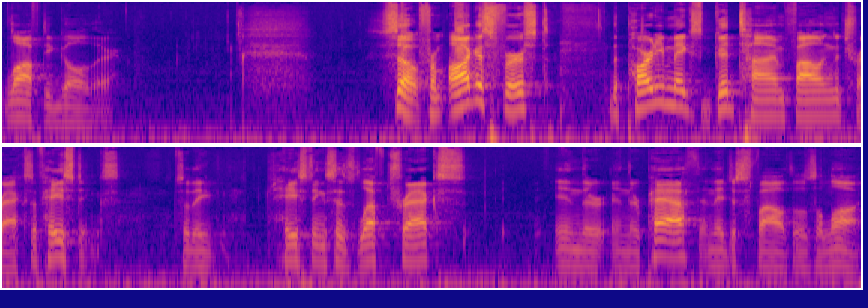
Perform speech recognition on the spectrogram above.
lofty goal there. So, from August 1st, the party makes good time following the tracks of Hastings. So, they Hastings has left tracks in their in their path, and they just followed those along.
